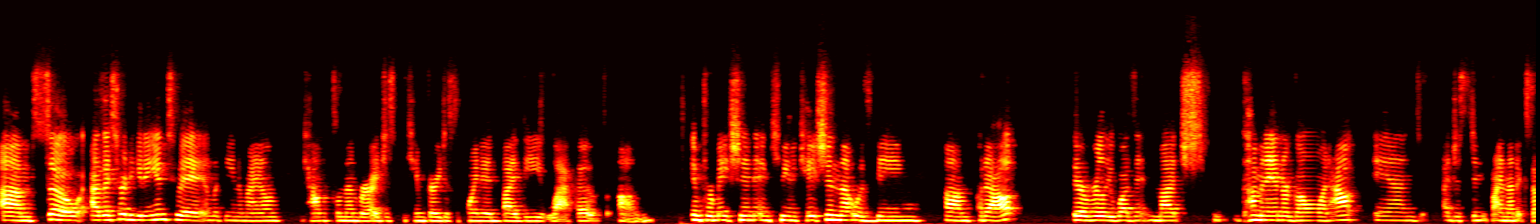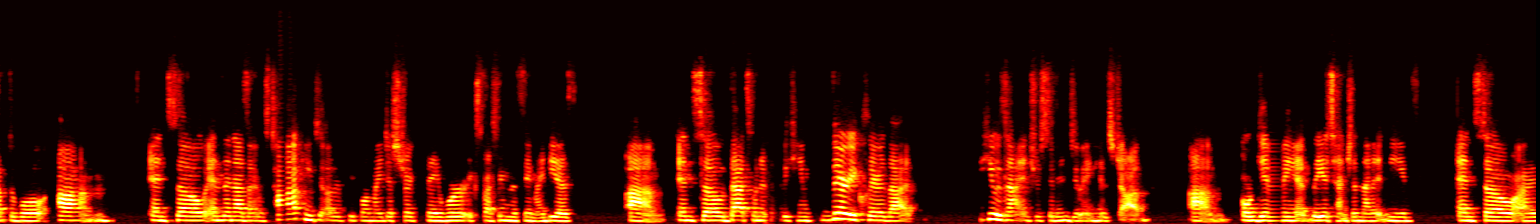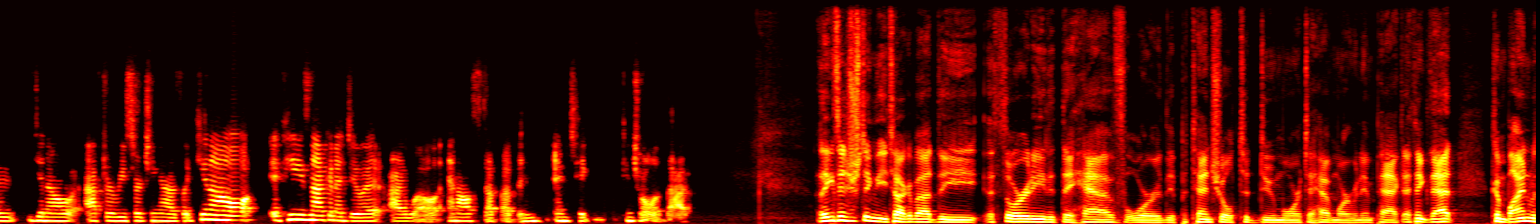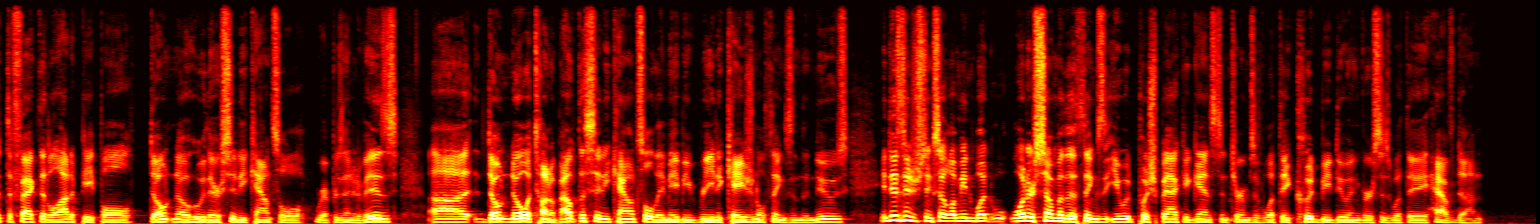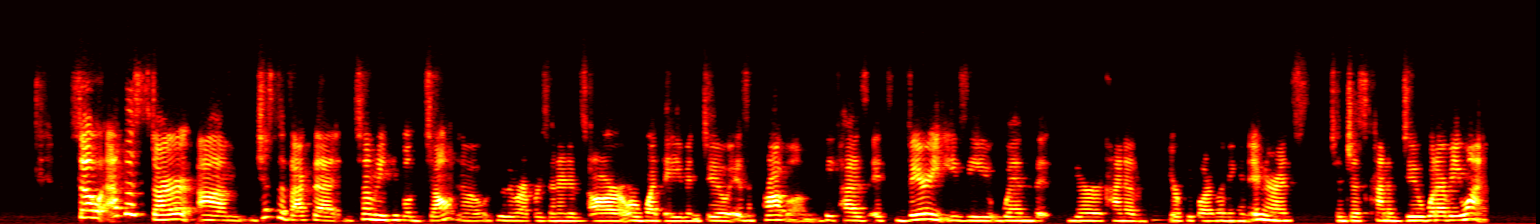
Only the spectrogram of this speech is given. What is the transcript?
Um, so as I started getting into it and looking into my own council member, I just became very disappointed by the lack of um, information and communication that was being um, put out. There really wasn't much coming in or going out, and I just didn't find that acceptable. Um, and so, and then as I was talking to other people in my district, they were expressing the same ideas. Um, and so that's when it became very clear that he was not interested in doing his job um, or giving it the attention that it needs. And so I, you know, after researching, I was like, you know, if he's not going to do it, I will, and I'll step up and, and take control of that. I think it's interesting that you talk about the authority that they have or the potential to do more, to have more of an impact. I think that combined with the fact that a lot of people don't know who their city council representative is, uh, don't know a ton about the city council. They maybe read occasional things in the news. It is interesting. So, I mean, what what are some of the things that you would push back against in terms of what they could be doing versus what they have done? So at the start, um, just the fact that so many people don't know who the representatives are or what they even do is a problem because it's very easy when the, your kind of your people are living in ignorance to just kind of do whatever you want.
